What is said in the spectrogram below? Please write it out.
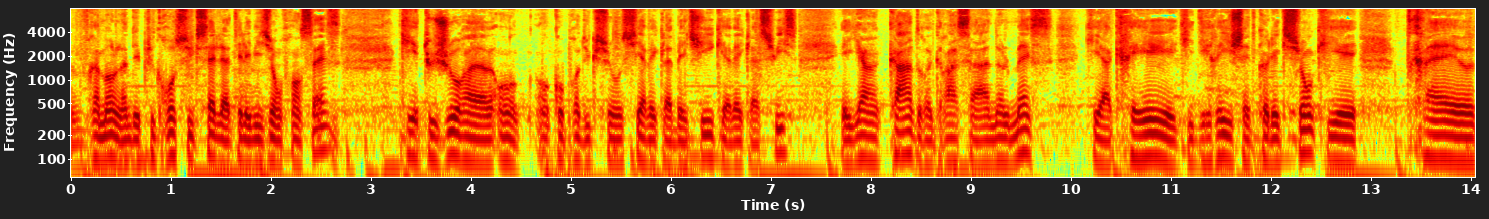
vraiment l'un des plus gros succès de la télévision française, qui est toujours euh, en, coproduction aussi avec la Belgique et avec la Suisse. Et il y a un cadre grâce à Anne Holmes qui a créé et qui dirige cette collection qui est très euh,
